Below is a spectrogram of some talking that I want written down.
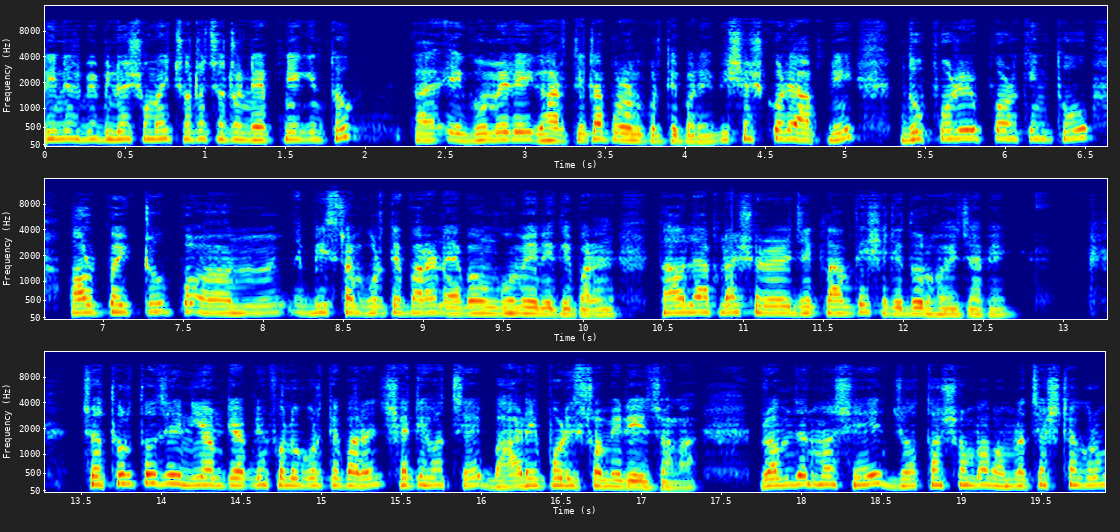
দিনের বিভিন্ন সময় ছোট ছোট ন্যাপ নিয়ে কিন্তু এই ঘুমের এই ঘাটতিটা পূরণ করতে পারে। বিশেষ করে আপনি দুপুরের পর কিন্তু অল্প একটু বিশ্রাম করতে পারেন এবং ঘুমিয়ে নিতে পারেন। তাহলে আপনার শরীরের যে ক্লান্তি, সেটি দূর হয়ে যাবে। চতুর্থ যে নিয়মটি আপনি ফলো করতে পারেন, সেটি হচ্ছে ভারী পরিশ্রম এড়িয়ে চলা। রমজান মাসে যথাসম্ভব আমরা চেষ্টা করব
